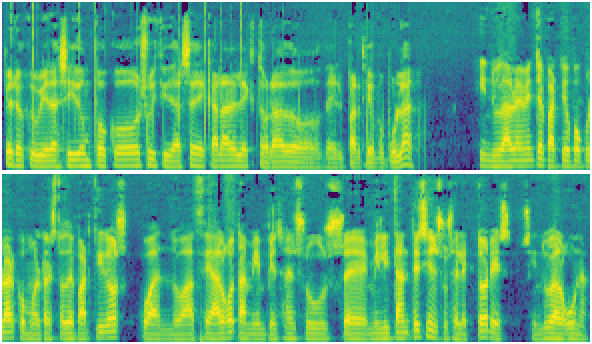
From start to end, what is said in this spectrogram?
pero que hubiera sido un poco suicidarse de cara al electorado del Partido Popular. Indudablemente el Partido Popular, como el resto de partidos, cuando hace algo también piensa en sus eh, militantes y en sus electores, sin duda alguna.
